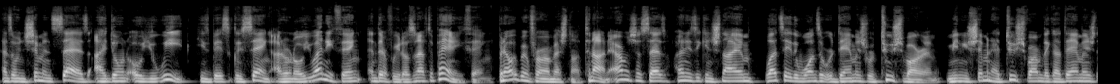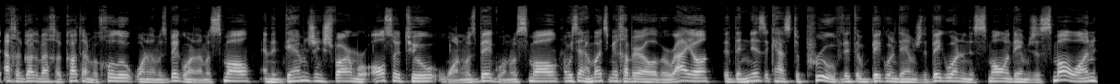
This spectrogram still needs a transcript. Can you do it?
And so when Shimon says I don't owe you wheat, he's basically saying I don't owe you anything and therefore he doesn't have to pay anything. But now we bring from our Mishnah. Tanan, our Mishnah says, let's say the ones that were damaged were two shvarim, meaning Shimon had two shvarim that got damaged, one of them was big, one of them was small, and the damaging shvarim were also two, one was big, one was small. And we said, that the Nizik has to prove that the big one damaged the big one and the small one damaged the small one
